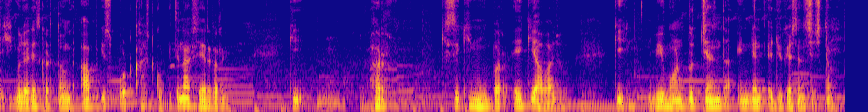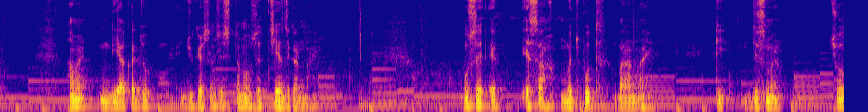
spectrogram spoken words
एक ही गुजारिश करता हूँ कि आप इस पॉडकास्ट को इतना शेयर करें कि हर किसी की मुँह पर एक ही आवाज़ हो। कि we want to change the Indian education system हमें इंडिया का जो एजुकेशन सिस्टम है, उसे चेंज करना है। उसे एक ऐसा मज़बूत बनाना है कि जिसमें जो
